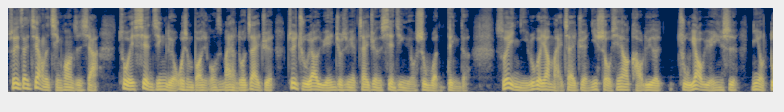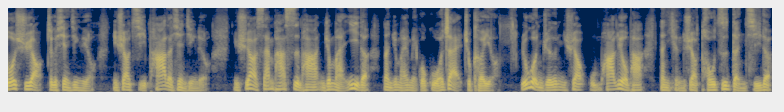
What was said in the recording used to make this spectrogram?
所以在这样的情况之下，作为现金流，为什么保险公司买很多债券？最主要的原因就是因为债券的现金流是稳定的。所以你如果要买债券，你首先要考虑的主要原因是你有多需要这个现金流，你需要几趴的现金流，你需要三趴四趴你就满意的，那你就买美国国债就可以了。如果你觉得你需要五趴六趴，那你可能需要投资等级的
